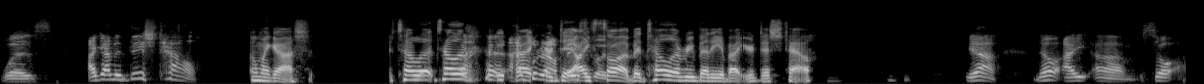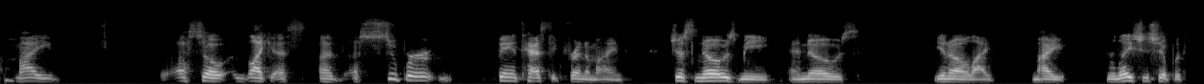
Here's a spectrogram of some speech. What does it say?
was I got a dish towel. Oh my gosh. Tell it tell everybody I put it on di- I saw it, but tell everybody about your dish towel. Yeah. No, I um so my uh, so like a a super fantastic friend of mine just knows me and knows you know like my relationship with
